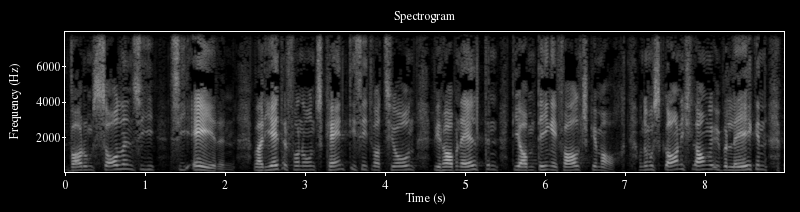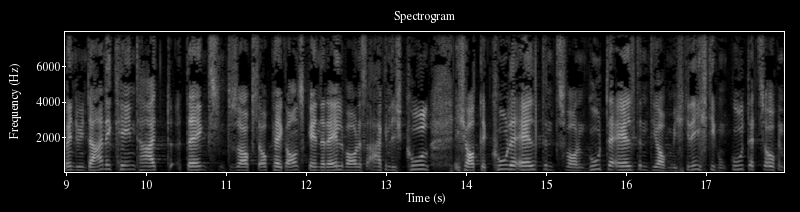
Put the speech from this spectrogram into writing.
Warum sollen sie sie ehren? Weil jeder von uns kennt die Situation, wir haben Eltern, die haben Dinge falsch gemacht. Und du musst gar nicht lange lange überlegen, wenn du in deine Kindheit denkst und du sagst, okay, ganz generell war es eigentlich cool. Ich hatte coole Eltern, es waren gute Eltern, die haben mich richtig und gut erzogen.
